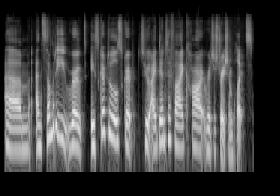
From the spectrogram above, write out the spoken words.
Um, and somebody wrote a scriptable script to identify car registration plates.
